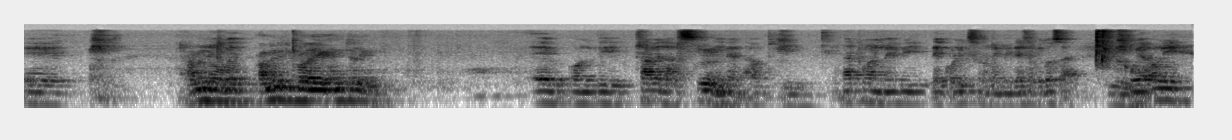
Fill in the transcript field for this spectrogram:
Uh, How many, we- how many people are you entering? uh, on the travelers Mm. in and out, that one maybe the colleagues from immigration, because I, Mm. we are only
